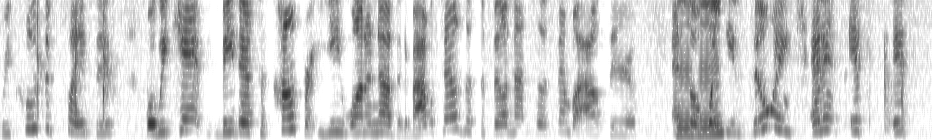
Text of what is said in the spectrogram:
reclusive places where we can't be there to comfort ye one another. The Bible tells us to fail not to assemble ourselves. And so Mhm. what he's doing, and it's it's it's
